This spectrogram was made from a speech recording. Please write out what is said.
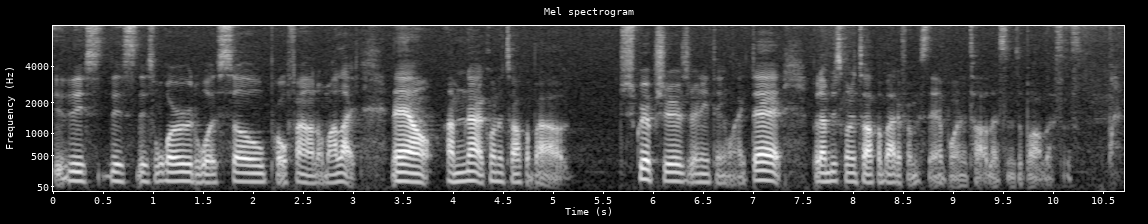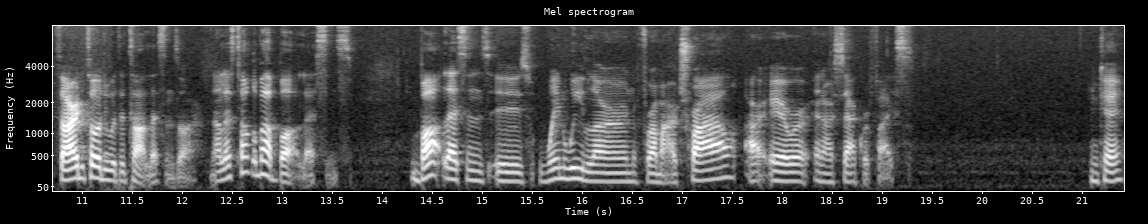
this this this word was so profound on my life. Now I'm not going to talk about scriptures or anything like that, but I'm just going to talk about it from a standpoint of taught lessons of bought lessons. So I already told you what the taught lessons are. Now let's talk about bought lessons. Bought lessons is when we learn from our trial, our error, and our sacrifice. Okay?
